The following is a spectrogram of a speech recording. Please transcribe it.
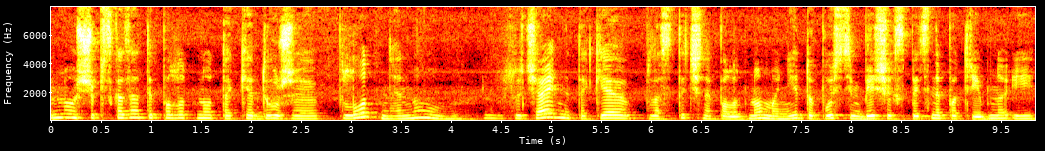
Ну, щоб сказати, полотно таке дуже плотне, ну, звичайне, таке пластичне полотно. Мені, допустимо, більших спиць не потрібно, і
